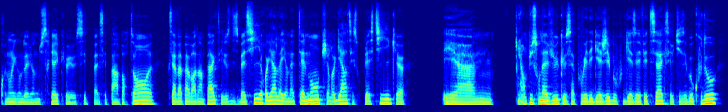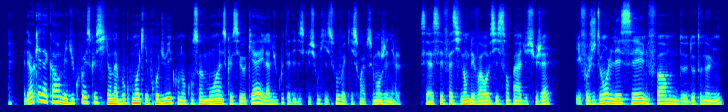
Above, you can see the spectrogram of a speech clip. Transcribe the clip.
prenons l'exemple de la viande industrielle, que c'est pas, c'est pas important, que ça va pas avoir d'impact. Et ils se disent, bah si, regarde, là, il y en a tellement, puis regarde, c'est sous plastique. Et, euh, et en plus, on a vu que ça pouvait dégager beaucoup de gaz à effet de serre, que ça utilisait beaucoup d'eau. Dit, ok, d'accord, mais du coup, est-ce que s'il y en a beaucoup moins qui est produit et qu'on en consomme moins, est-ce que c'est ok? Et là, du coup, tu as des discussions qui s'ouvrent et qui sont absolument géniales. C'est assez fascinant de les voir aussi sans parler du sujet. Il faut justement laisser une forme d'autonomie,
